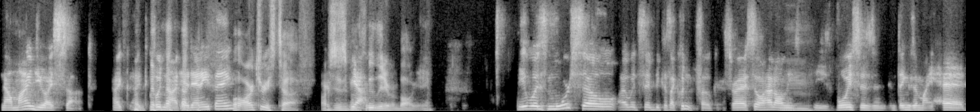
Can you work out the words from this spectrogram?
Now, mind you, I sucked. I, I could not hit anything. well, archery's tough. Archery is a completely yeah. different ballgame. It was more so, I would say, because I couldn't focus. Right, I still had all mm. these these voices and, and things in my head.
